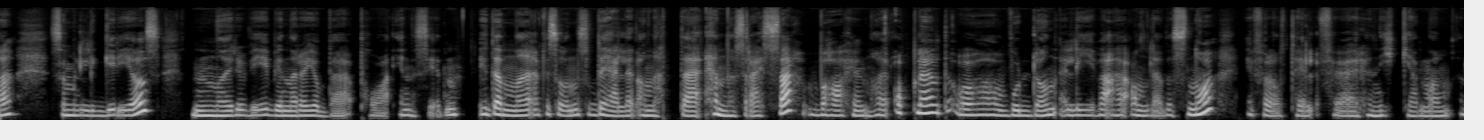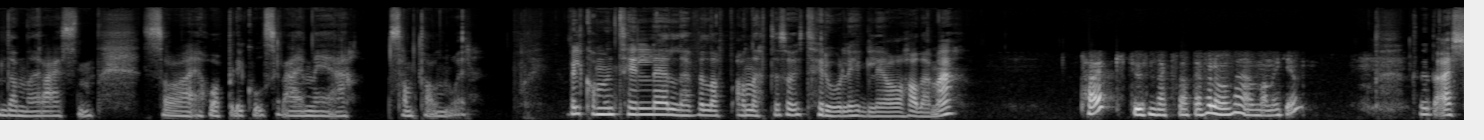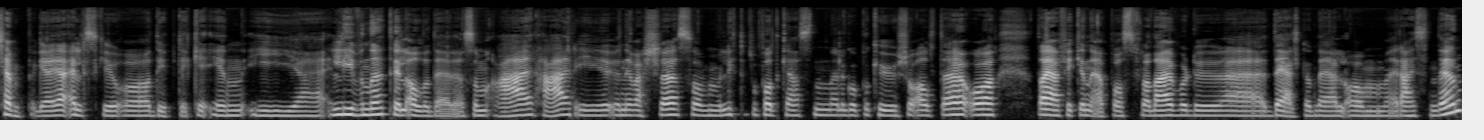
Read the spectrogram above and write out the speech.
som ligger i oss når vi begynner å jobbe på innsiden. I denne episoden så deler Anette hennes reise, hva hun har opplevd, og hvordan livet er annerledes nå i forhold til før hun gikk gjennom denne reisen. Så jeg håper du koser deg med samtalen vår. Velkommen til Level Up, Anette. Så utrolig hyggelig å ha deg med. Takk. Tusen takk for at jeg får lov å være med, Anniken. Det er kjempegøy. Jeg elsker jo å dypdykke inn i eh, livene til alle dere som er her i universet, som lytter på podkasten eller går på kurs og alt det. Og da jeg fikk en e-post fra deg hvor du eh, delte en del om reisen din,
